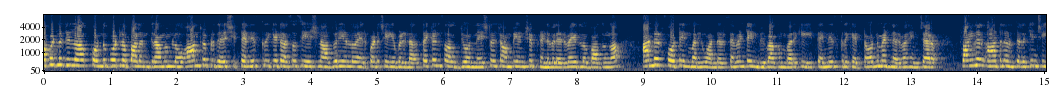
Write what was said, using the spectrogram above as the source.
బాపట్ల జిల్లా కొండుపోట్లపాలెం గ్రామంలో ఆంధ్రప్రదేశ్ టెన్నిస్ క్రికెట్ అసోసియేషన్ ఆధ్వర్యంలో ఏర్పాటు చేయబడిన second south zone national championship రెండు వేల ఇరవై ఐదులో భాగంగా అండర్ ఫోర్టీన్ మరియు అండర్ సెవెంటీన్ విభాగం వరకు టెన్నిస్ క్రికెట్ టోర్నమెంట్ నిర్వహించారు. ఫైనల్ ఆటలను తిలకించి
